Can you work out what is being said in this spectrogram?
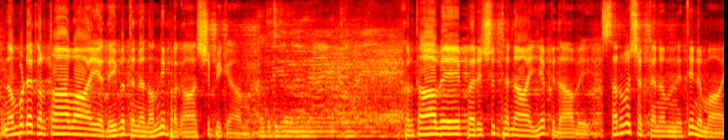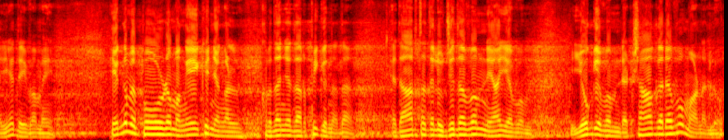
നമ്മുടെ കർത്താവായ ദൈവത്തിന് നന്ദി പ്രകാശിപ്പിക്കാം. കർത്താവെ പരിശുദ്ധനായ പിതാവേ സർവശക്തനും നിത്യനുമായ ദൈവമേ എങ്ങും എപ്പോഴും അങ്ങേക്ക് ഞങ്ങൾ കൃതജ്ഞത അർപ്പിക്കുന്നത് യഥാർത്ഥത്തിൽ ഉചിതവും ന്യായവും യോഗ്യവും രക്ഷാകരവുമാണല്ലോ.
